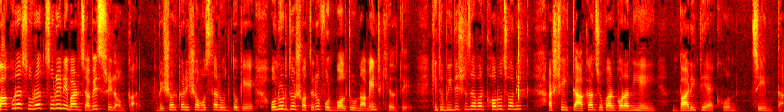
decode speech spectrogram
বাঁকুড়া সুরাজ সোরেন এবার যাবে শ্রীলঙ্কায়। বেসরকারি সংস্থার উদ্যোগে অনূর্ধ্ব সতেরো ফুটবল টুর্নামেন্ট খেলতে। কিন্তু বিদেশে যাওয়ার খরচ অনেক, আর সেই টাকা জোগাড় করা নিয়েই বাড়িতে এখন চিন্তা।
